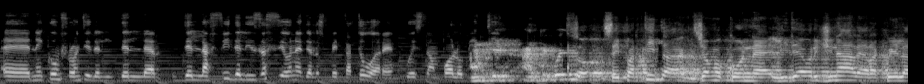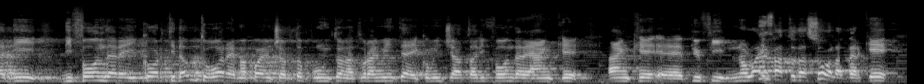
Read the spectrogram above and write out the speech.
eh, nei confronti del, del, della fidelizzazione dello spettatore. Questo è un po' l'obiettivo. Anche, anche questo, sei partita diciamo con l'idea originale era quella di diffondere i corti d'autore, ma poi a un certo punto naturalmente hai cominciato a diffondere anche, anche eh, più film. Non lo hai fatto da sola perché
